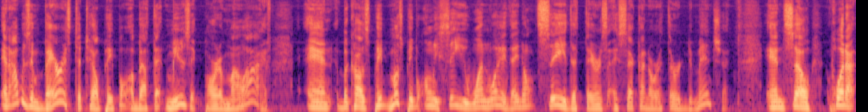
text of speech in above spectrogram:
and I was embarrassed to tell people about that music part of my life and because people, most people only see you one way they don't see that there's a second or a third dimension and so what i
